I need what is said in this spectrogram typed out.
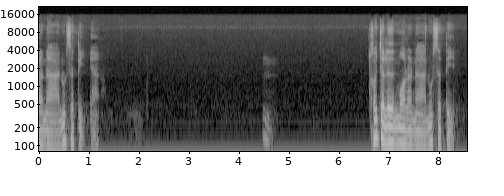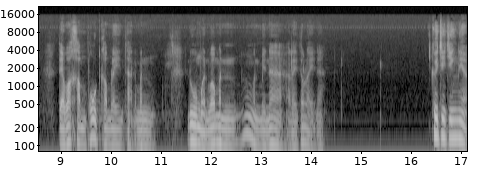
รณานุสติฮะเขาเจริญมรณานุสติ แต่ว่าคำพูดคำอะไรต่างมันดูเหมือนว่ามันมันไม่น่าอะไรเท่าไหร่นะ คือจริง ๆ เนี่ย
